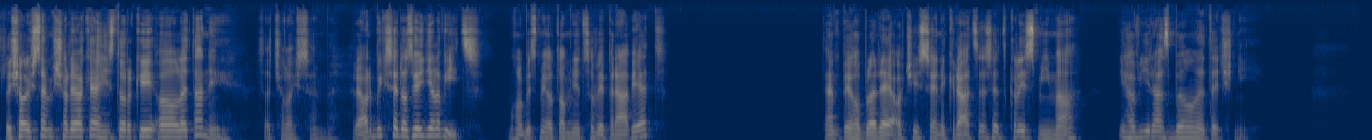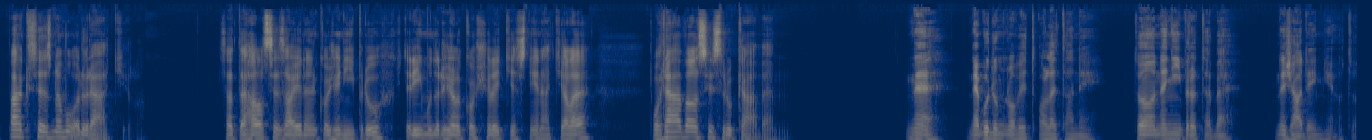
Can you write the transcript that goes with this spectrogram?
Slyšel jsem všelijaké historky o letany, začal jsem. Rád bych se dozvěděl víc. Mohl bys mi o tom něco vyprávět? Tempyho bledé oči se jen krátce setkaly s mýma, jeho výraz byl netečný. Pak se znovu odvrátil. Zatahal se za jeden kožený pruh, který mu držel košili těsně na těle, pohrával si s rukávem. Ne, nebudu mluvit o letany. To není pro tebe. Nežádej mě o to.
